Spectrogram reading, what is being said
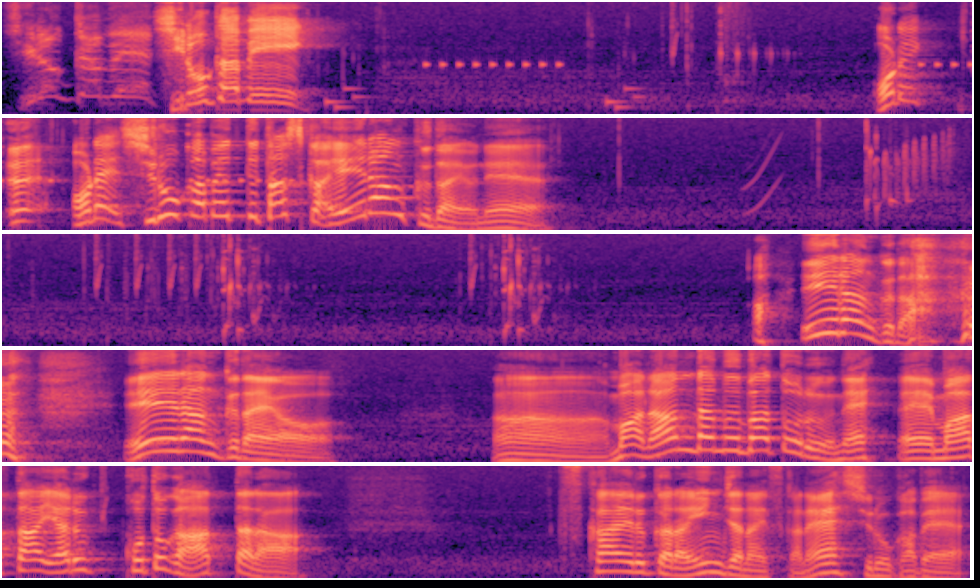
白壁。白壁。あれ？えあれ？白壁って確か A ランクだよね。あ A ランクだ。A ランクだよ。うん。まあランダムバトルね、えーまたやることがあったら使えるからいいんじゃないですかね白壁。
